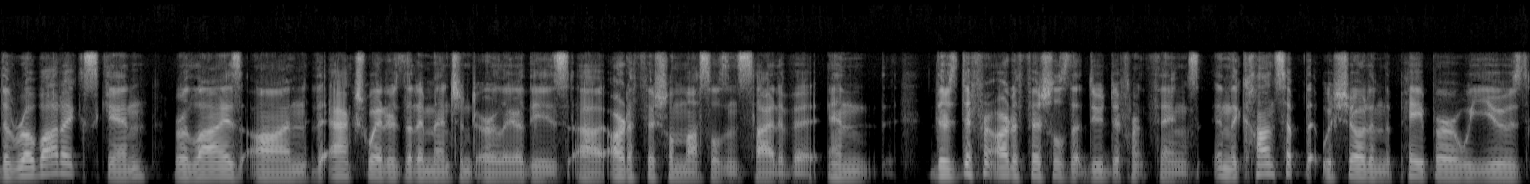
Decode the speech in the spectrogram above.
The robotic skin relies on the actuators that I mentioned earlier, these uh, artificial muscles inside of it. And there's different artificials that do different things. In the concept that we showed in the paper, we used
